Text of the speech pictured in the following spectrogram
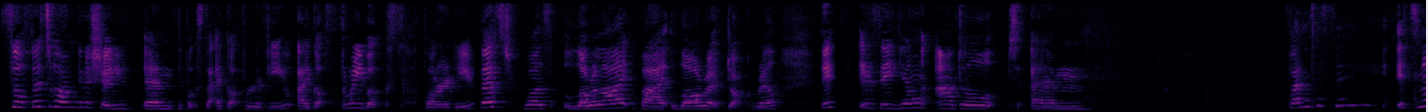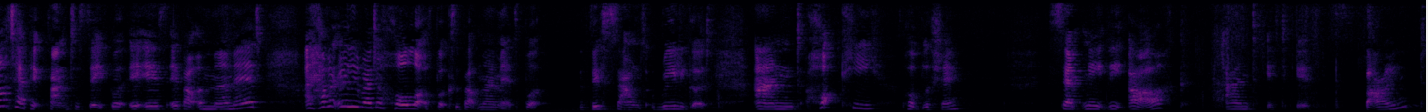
So first of all, I'm going to show you um, the books that I got for review. I got three books for review. First was Lorali by Laura Dockrill. This is a young adult um, fantasy it's not epic fantasy, but it is about a mermaid. I haven't really read a whole lot of books about mermaids, but this sounds really good. And Hotkey Publishing sent me the arc, and it is signed,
